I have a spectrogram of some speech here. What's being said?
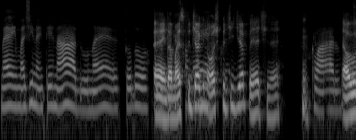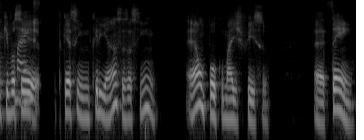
né? Imagina, internado, né? Todo, É, ainda mais com o diagnóstico de diabetes, né? claro. É algo que você, Mas, porque assim, em crianças assim, é um pouco mais difícil. É, tem,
